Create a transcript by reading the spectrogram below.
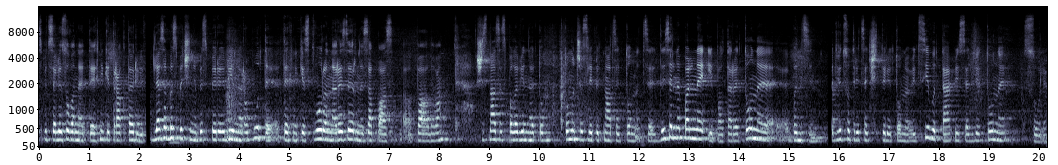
спеціалізованої техніки тракторів. Для забезпечення безперебійної роботи техніки створено резервний запас палива. 16,5 тонн, в тому числі 15 тонн – це дизельне пальне і 1,5 тонни бензин. 234 тонни відсіву та 52 тонни солі.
